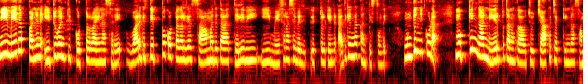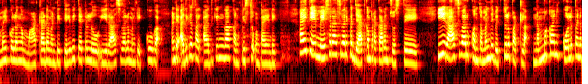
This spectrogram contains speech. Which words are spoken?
మీ మీద పన్నిన ఎటువంటి కుట్రైనా సరే వారికి తిప్పకొట్టగలిగే సామర్థ్యత తెలివి ఈ మేషరాశి వ్యక్తులకి ఏంటంటే అధికంగా కనిపిస్తుంది. ఉంటుంది కూడా. ముఖ్యంగా నేర్పుతనం కావచ్చు చాకచక్యంగా సమయకూలంగా మాట్లాడడం వంటి తెలివితేటలు ఈ రాశి వల్ల మనకి ఎక్కువగా అంటే అధిక అధికంగా కనిపిస్తూ ఉంటాయండి. అయితే మేషరాశి వారి యొక్క జాతకం ప్రకారం చూస్తే ఈ రాశివారు కొంతమంది వ్యక్తుల పట్ల నమ్మకాన్ని కోల్పోయిన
